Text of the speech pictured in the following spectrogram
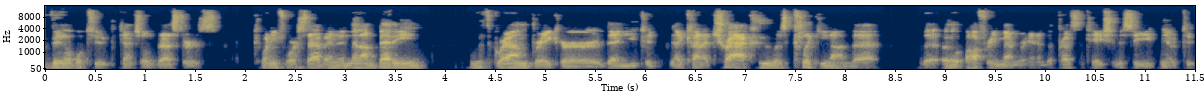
available to potential investors 24 7. And then I'm betting with Groundbreaker, then you could like, kind of track who was clicking on the the uh, offering memorandum, the presentation to see, you know, to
